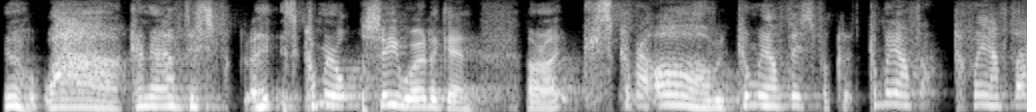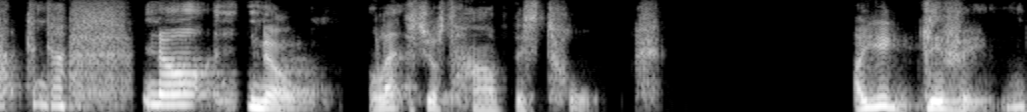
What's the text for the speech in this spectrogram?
You know, wow, can I have this? It's coming up the C word again. All right, it's coming, oh, can we have this Can we have that? Can we have that? Can no, no. Let's just have this talk. Are you giving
